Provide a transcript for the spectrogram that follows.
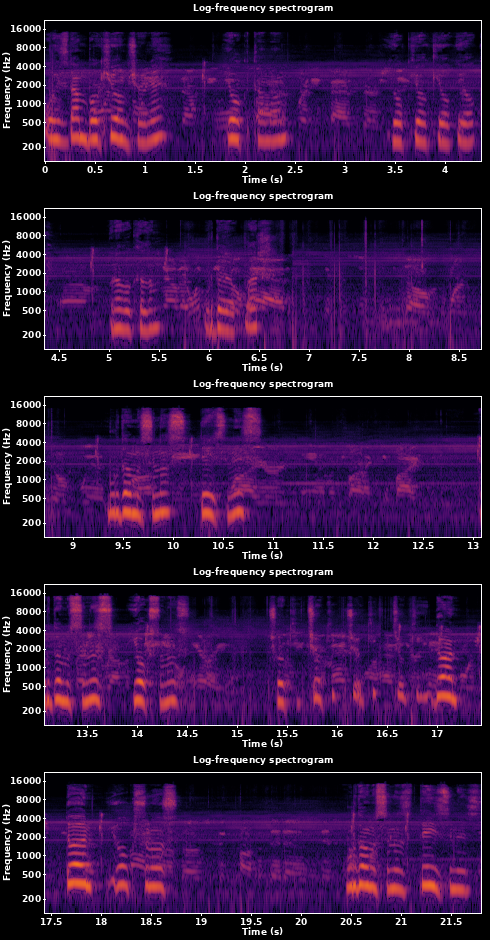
O yüzden bakıyorum şöyle. Yok tamam. Yok yok yok yok. Buna bakalım. Burada yoklar. Burada mısınız? Değilsiniz. Burada mısınız? Yoksunuz. Çok iyi, çok iyi, çok iyi, çok iyi. Dön, dön. Yoksunuz. Burada mısınız? Değilsiniz.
